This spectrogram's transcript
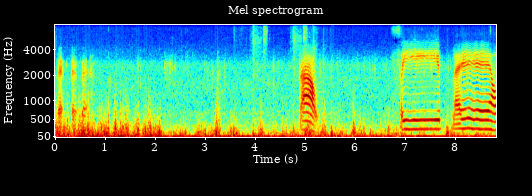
แปะแปะแปะเก้าสิบแล้ว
